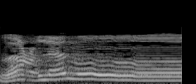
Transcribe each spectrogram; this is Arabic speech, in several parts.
واعلموا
